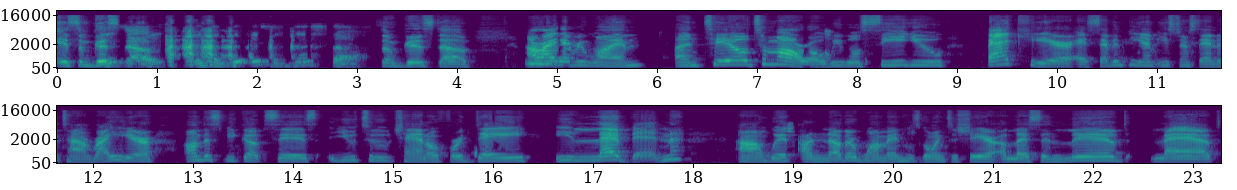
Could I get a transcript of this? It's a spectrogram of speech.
it's some good it's stuff. A, it's, a good, it's some good stuff. some good stuff. Mm. All right, everyone. Until tomorrow, we will see you back here at 7 p.m. Eastern Standard Time, right here on the Speak Up Sis YouTube channel for day 11 um, with another woman who's going to share a lesson lived, laughed,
